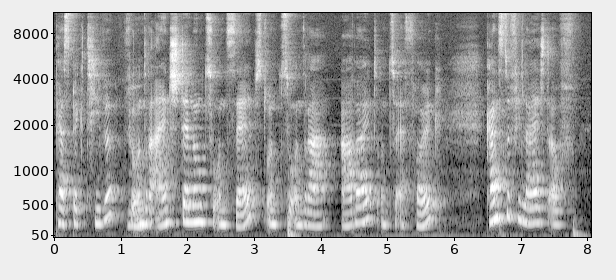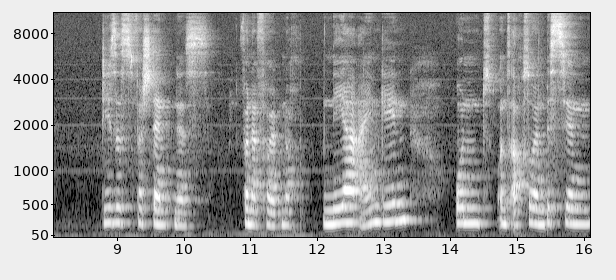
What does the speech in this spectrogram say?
Perspektive für mhm. unsere Einstellung zu uns selbst und zu unserer Arbeit und zu Erfolg. Kannst du vielleicht auf dieses Verständnis von Erfolg noch näher eingehen und uns auch so ein bisschen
